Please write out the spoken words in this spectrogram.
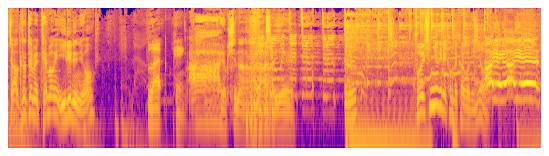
자, 그렇다면 대망의 1위는요? 블랙핑. 아, 역시나. 아, 예. 9월 16일에 컴백하거든요. 아, 예, 아, 예.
